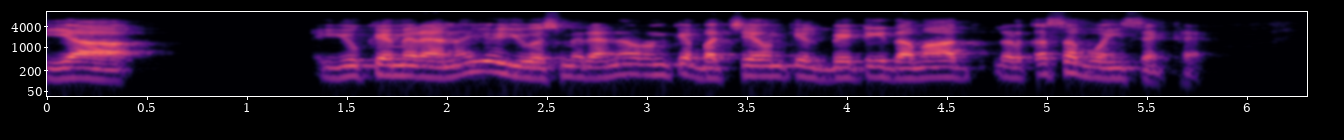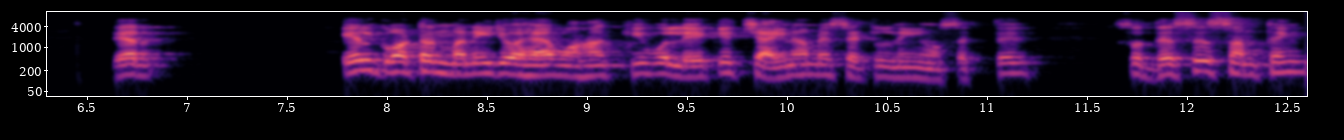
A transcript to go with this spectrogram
या यूके में रहना है, या यूएस में रहना है, और उनके बच्चे, उनके बेटी, दामाद, लड़का सब वहीं सेट है। देर इल गॉटन मनी जो है वहाँ की, वो लेके चाइना में सेटल नहीं हो सकते। So this is something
